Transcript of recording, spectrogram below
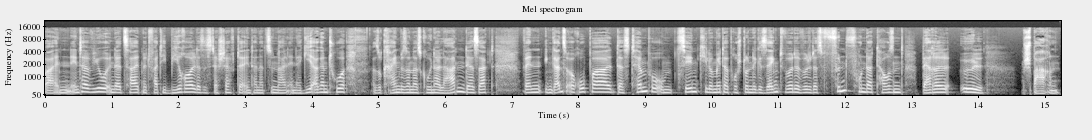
ein Interview in der Zeit mit Fatih Birol, das ist der Chef der Internationalen Energieagentur, also kein besonders grüner Laden, der sagt, wenn in ganz Europa das Tempo um 10 Kilometer pro Stunde gesenkt würde, würde das 500.000 Barrel Öl sparen.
